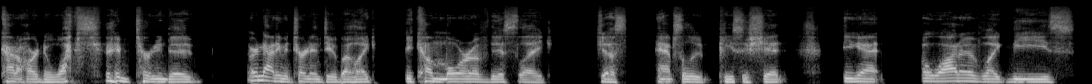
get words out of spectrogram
kind of hard to watch him turn into or not even turn into, but like become more of this like just absolute piece of shit. You get a lot of like these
